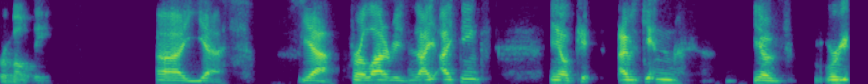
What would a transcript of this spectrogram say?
remotely? Uh, yes. Yeah, for a lot of reasons. I I think you know I was getting, you know, we're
